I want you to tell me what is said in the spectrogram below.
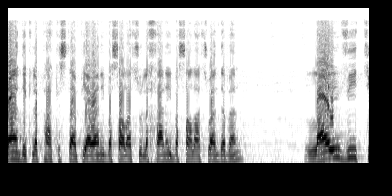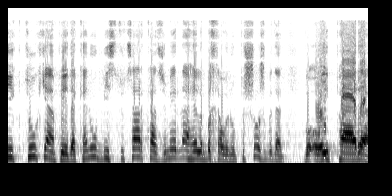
باندێک لە پاکستان پیاوانی بە ساڵاتسو لە خانەی بە ساڵاتوان دەبن لایڤی تیک توکیان پێ دەکەن و بیست و چار کاتژمێر ناهێڵن بخەون و پشوش بدەن بۆ ئەوەی پارە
